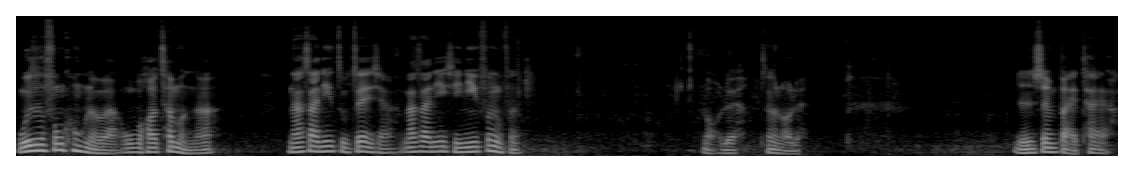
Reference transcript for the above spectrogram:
我是封控了个，我勿好出门个，㑚啥人组织一下？㑚啥人寻人分分？”老乱啊，真个老乱。人生百态啊，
